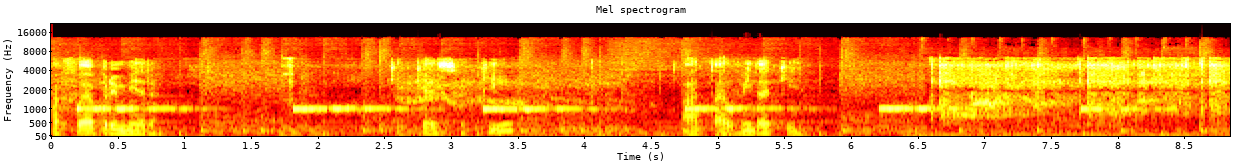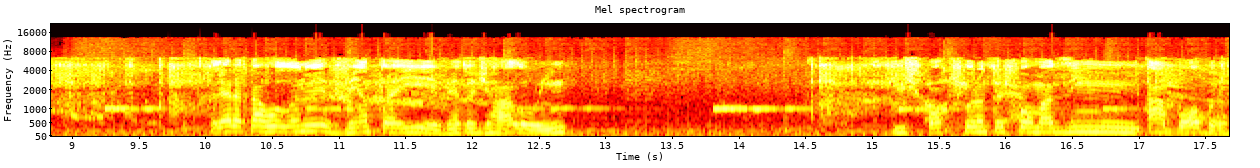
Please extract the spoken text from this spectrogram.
Já foi a primeira. O que, que é isso aqui? Ah tá, eu vim daqui. Galera, tá rolando um evento aí, evento de Halloween. E os porcos foram transformados em abóboras.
